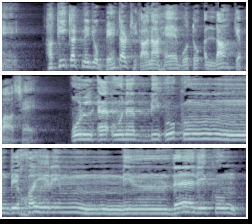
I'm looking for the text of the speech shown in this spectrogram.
ہیں۔ حقیقت میں جو بہتر ٹھکانہ ہے وہ تو اللہ کے پاس ہے۔ قل بخير من ذلكم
